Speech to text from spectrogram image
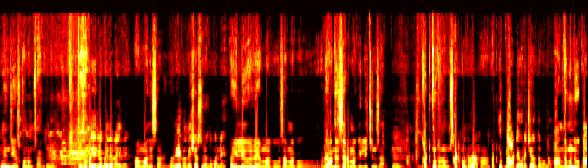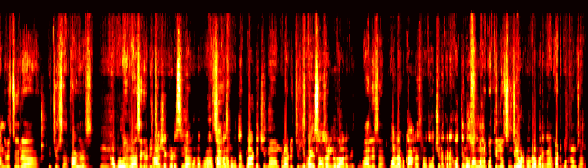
మేము. చేసుకుంటాం సార్. ఇప్పుడు ఇల్లు మీదేనా ఇది? మాదే సార్. ఇప్పుడు రేకులు తీసేస్తారు ఎందుకని ఇల్లు మాకు సార్ మాకు రేవంత్ రెడ్డి సార్ మాకు ఇల్లు ఇచ్చింది సార్. కట్టుకుంటున్నాం కట్టుకుంటారా? ప్లాట్ ఎవరు ఇచ్చారు అంత ముందు ఆ, అంతకుముందు కాంగ్రెస్ ఇచ్చారు సార్ కాంగ్రెస్. అప్పుడు రాజశేఖర రెడ్డి ఇచ్చారు. రాజశేఖర రెడ్డి సీఎం రా- ఉన్నప్పుడు ఆ, సీఎం కాంగ్రెస్. ప్రభుత్వం ప్లాట్ ఇచ్చింది. ప్లాట్ ఇచ్చారు పది సంవత్సరాలు ఇల్లు రాలే మీకు? వాళ్ళే సార్. మళ్ళీ ఇప్పుడు కాంగ్రెస్ ప్రభుత్వం వచ్చినాకనే కొత్త ఇల్లు మా- వస్తుంది. మళ్ళీ కొత్త ఇల్లు వస్తుంది ఇల్లు సార్ కట్టుకుంటారా మరి కట్టుకుంటున్నాం సార్.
